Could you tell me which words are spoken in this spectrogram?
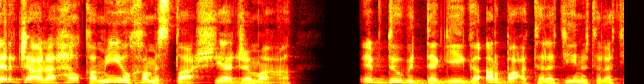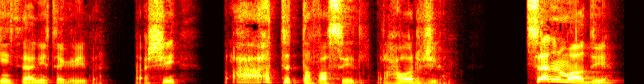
ارجعوا للحلقة 115 يا جماعة. ابدوا بالدقيقة 34 و30 ثانية تقريبا. ماشي؟ راح أحط التفاصيل راح أورجيهم. السنة الماضية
